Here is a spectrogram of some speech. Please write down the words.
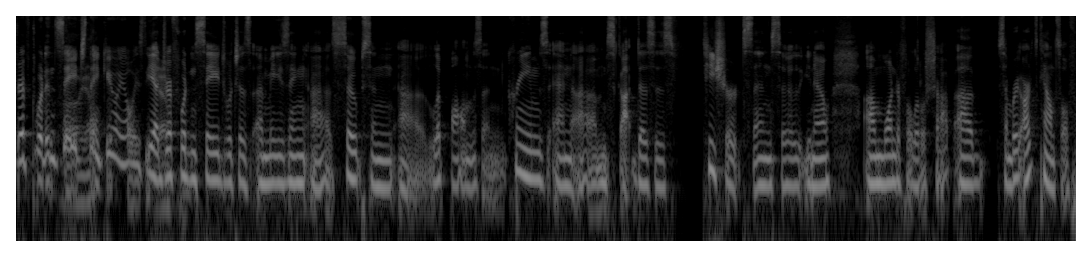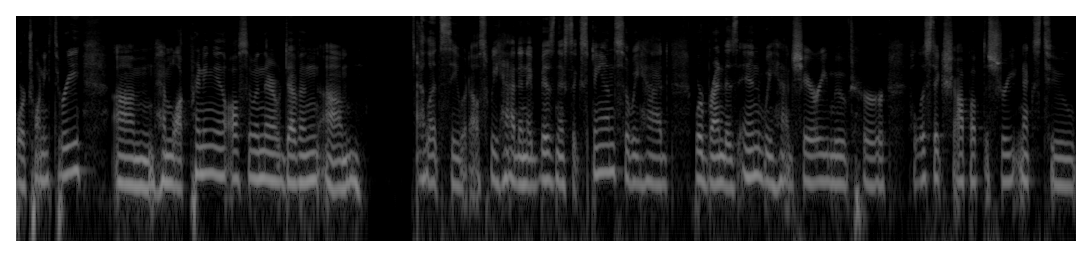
driftwood and sage yeah. thank you. I always yeah, Yeah. driftwood and sage which is amazing uh, soaps and uh, lip balms and creams. And um, scott does his t-shirts and so you know um, wonderful little shop. Uh, sunbury arts council 423 um, hemlock printing is also in there devon um, uh, let's see what else we had in a business expand. So we had where Brenda's in, we had Sherry moved her holistic shop up the street next to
